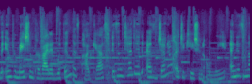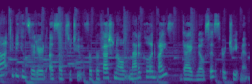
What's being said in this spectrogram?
The information provided within this podcast is intended as general education only and is not to be considered a substitute for professional medical advice, diagnosis, or treatment.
